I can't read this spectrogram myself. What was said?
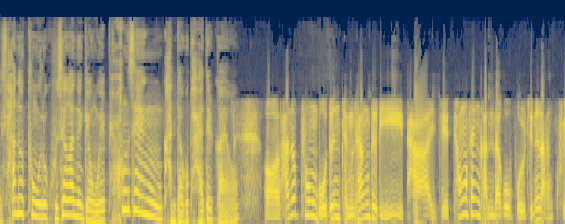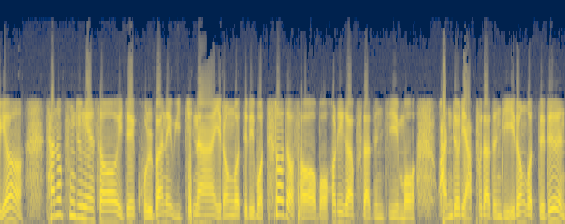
산후풍으로 고생하는 경우에 평생 간다고 봐야 될까요? 어, 산후풍 모든 증상들이 다 이제 평생 간다고 보지는 않고요. 산후풍 중에서 이제 골반의 위치나 이런 것들이 뭐 틀어져서 뭐 허리가 아프다든지 뭐 관절이 아프다든지 이런 것들은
